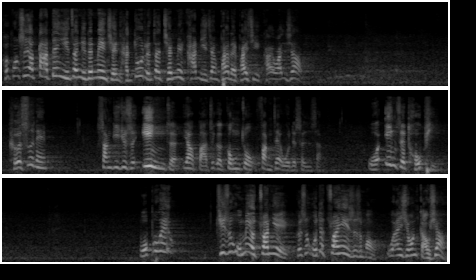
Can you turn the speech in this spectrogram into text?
何况是要大电影在你的面前，很多人在前面看你这样拍来拍去，开玩笑。可是呢，上帝就是硬着要把这个工作放在我的身上。我硬着头皮，我不会。其实我没有专业，可是我的专业是什么？我很喜欢搞笑。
